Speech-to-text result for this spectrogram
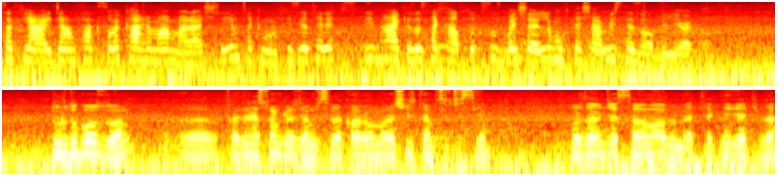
Safiye Aycan Paksoy, Kahramanmaraşlıyım. Takımın fizyoterapistiyim. Herkese sakatlıksız, başarılı, muhteşem bir sezon diliyorum. Durdu Bozdoğan, federasyon gözlemcisi ve Kahramanmaraş il temsilcisiyim. Burada önce Sami abime, teknik ekibe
